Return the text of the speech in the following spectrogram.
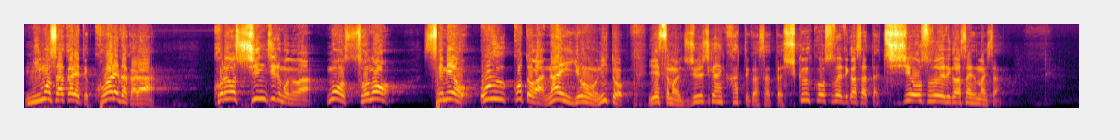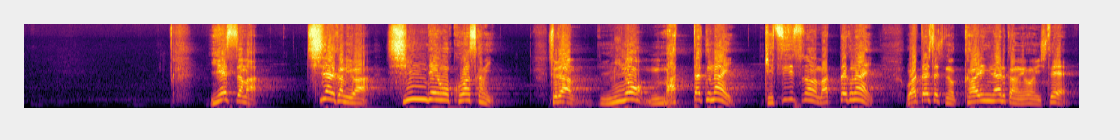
身も裂かれて壊れたから、これを信じる者は、もうその責めを負うことがないようにと、イエス様は十字架にかかってくださった、祝福を注いでくださった、血を注いでくださいました。イエス様、父なる神は神殿を壊す神。それは身の全くない、結実の全くない、私たちの代わりになるかのようにして、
